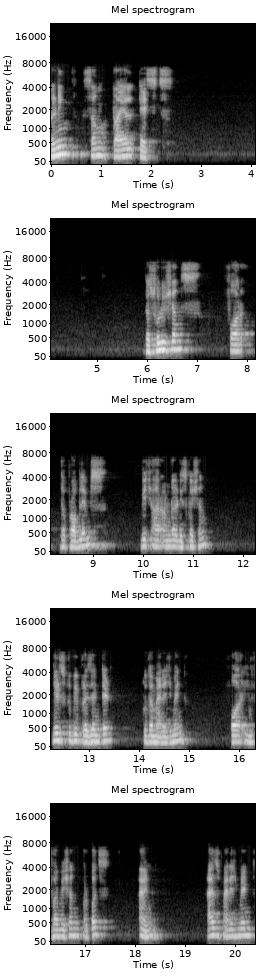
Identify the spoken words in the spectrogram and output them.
running some trial tests. The solutions for the problems which are under discussion needs to be presented to the management for information purpose and as management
